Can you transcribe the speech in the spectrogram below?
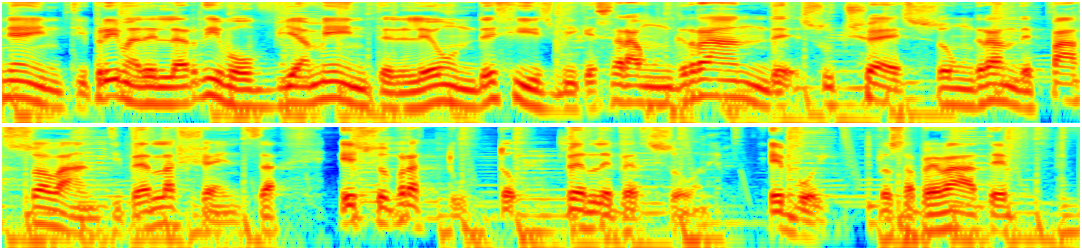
imminenti prima dell'arrivo ovviamente delle onde sismiche sarà un grande successo, un grande passo avanti per la scienza e soprattutto per le persone. E voi lo sapevate?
